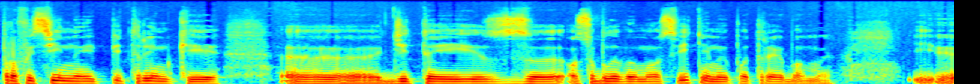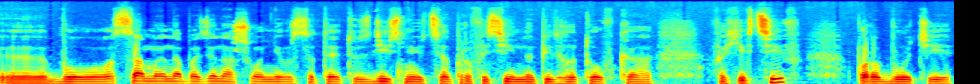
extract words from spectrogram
професійної підтримки е, дітей з особливими освітніми потребами. Бо саме на базі нашого університету здійснюється професійна підготовка фахівців по роботі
